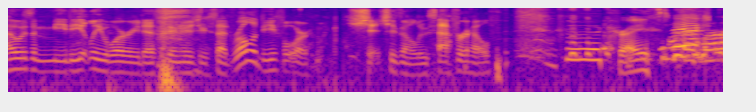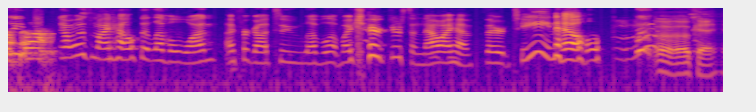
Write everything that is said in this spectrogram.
I was immediately worried as soon as you said roll a d4. I'm like, oh, shit, she's gonna lose half her health. oh, Christ. I actually, that was my health at level one. I forgot to level up my character, so now I have 13 health. Oh, okay.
